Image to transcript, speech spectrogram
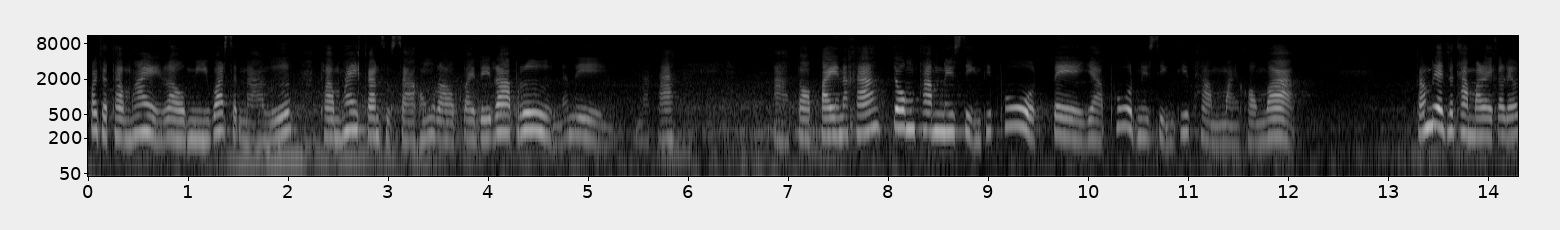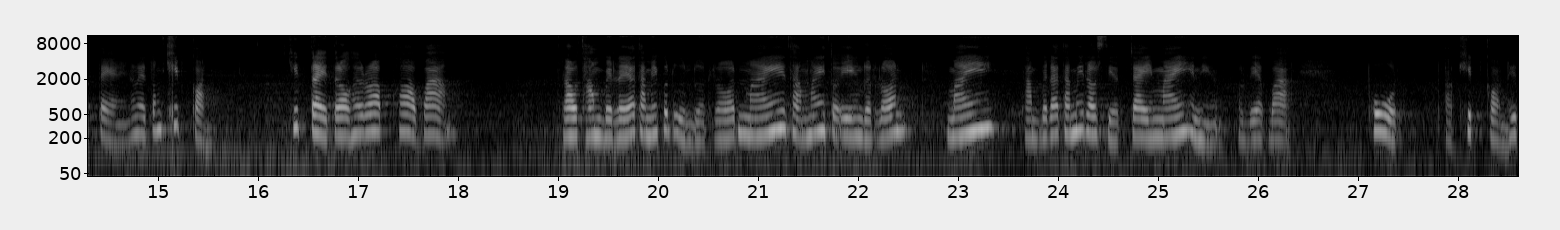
ก็จะทำให้เรามีวาสนาหรือทำให้การศึกษาของเราไปได้ราบรื่นนั่นเองนะคะ ต่อไปนะคะ จงทำในสิ่งที่พูด แต่อย่าพูดในสิ่งที่ทำหมายความว่าทั้งเรียนจะทำอะไรก็แล้วแต่นักเรียนต้องคิดก่อน คิดไตรตรองให้รอบคอบว่า เราทำไปแล้วทำให้คนอื่นเดือดร้อนไหมทำให้ตัวเองเดือดร้อนไหมทำไปแล้วทำให้เราเสียใจไหมอันนี้เขาเรียกว่าพูดคิดก่อนที่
